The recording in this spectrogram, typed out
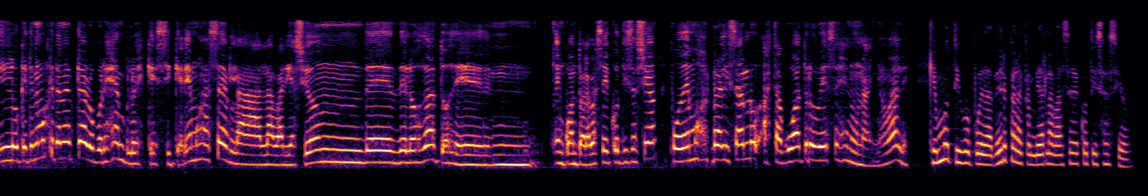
Lo que tenemos que tener claro, por ejemplo, es que si queremos hacer la, variación de, los datos de, mm, en cuanto a la base de cotización, podemos realizarlo hasta cuatro veces en un año, ¿vale? ¿Qué motivo puede haber para cambiar la base de cotización?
